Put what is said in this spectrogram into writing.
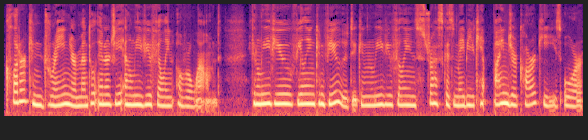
Clutter can drain your mental energy and leave you feeling overwhelmed can leave you feeling confused. It can leave you feeling stressed because maybe you can't find your car keys or,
